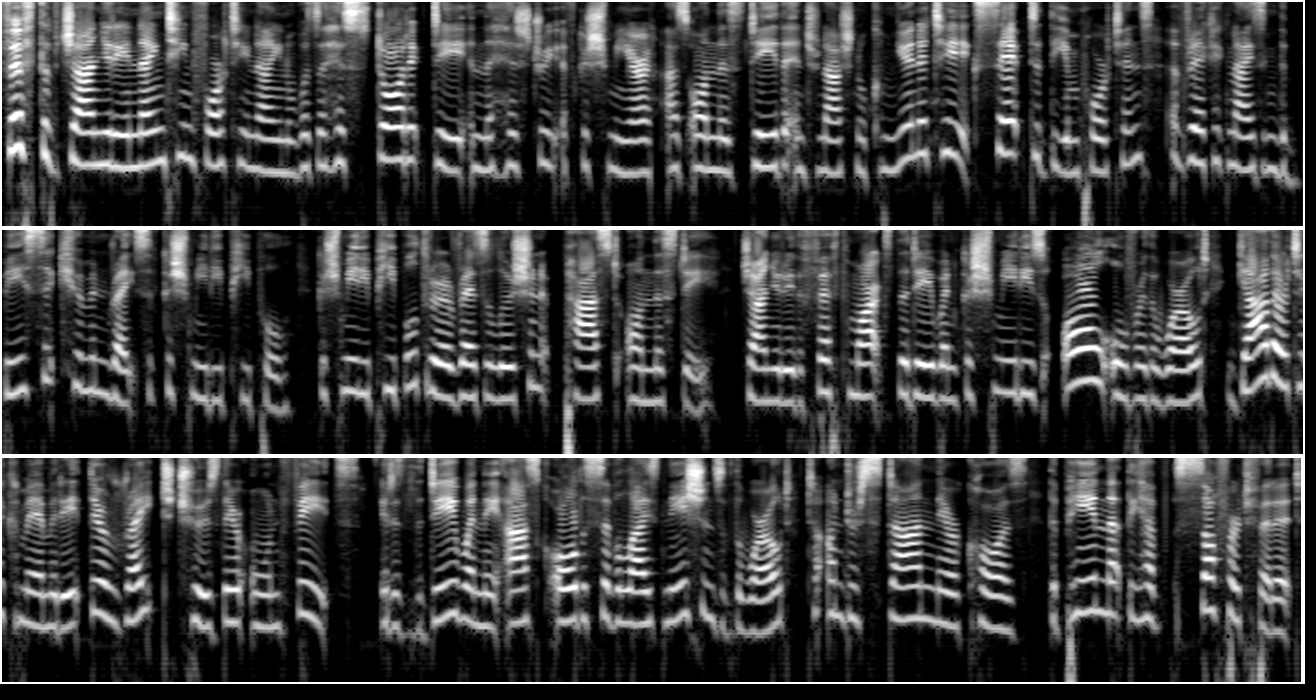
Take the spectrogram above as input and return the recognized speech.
5th of January 1949 was a historic day in the history of Kashmir, as on this day the international community accepted the importance of recognising the basic human rights of Kashmiri people. Kashmiri people, through a resolution passed on this day. January the 5th marks the day when Kashmiris all over the world gather to commemorate their right to choose their own fates. It is the day when they ask all the civilized nations of the world to understand their cause, the pain that they have suffered for it,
